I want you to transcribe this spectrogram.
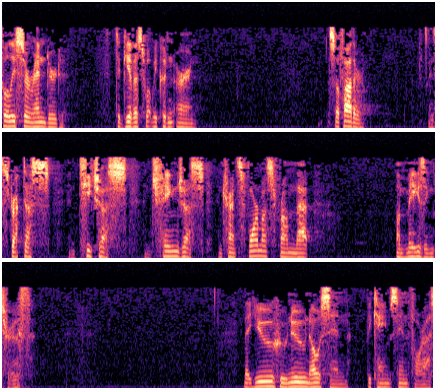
fully surrendered to give us what we couldn't earn. So, Father, instruct us and teach us and change us and transform us from that amazing truth. That you who knew no sin became sin for us,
